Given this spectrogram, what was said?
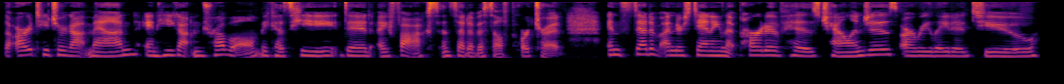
the art teacher got mad and he got in trouble because he did a fox instead of a self-portrait. Instead of understanding that part of his challenges are related to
